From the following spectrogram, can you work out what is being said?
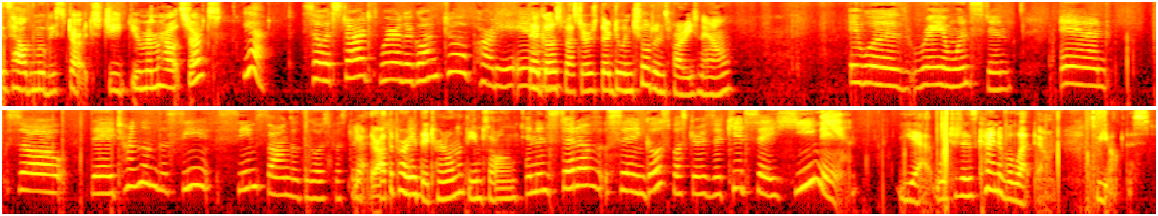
is how the movie starts. Gee, do you remember how it starts? Yeah. So it starts where they're going to a party and The Ghostbusters, they're doing children's parties now. it was Ray and Winston, and so they turned on the theme, theme song of the Ghostbusters. Yeah, they're at the party, they turn on the theme song. And instead of saying Ghostbusters, the kids say He-Man. Yeah, which is kind of a letdown, to be honest.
